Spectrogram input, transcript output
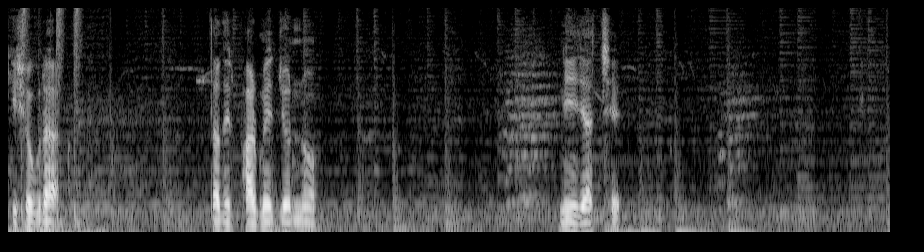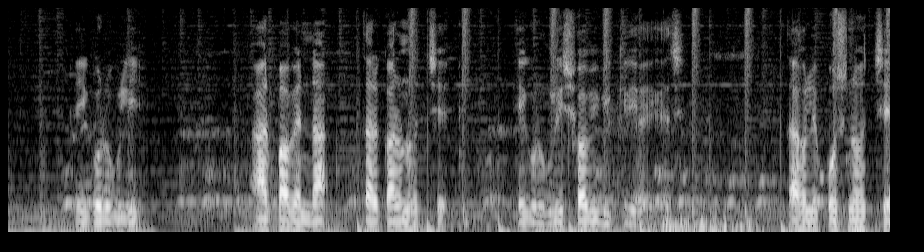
কৃষকরা তাদের ফার্মের জন্য নিয়ে যাচ্ছে। এই গরুগুলি আর পাবেন না। তার কারণ হচ্ছে এই গরুগুলি সবই বিক্রি হয়ে গেছে। তাহলে প্রশ্ন হচ্ছে,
